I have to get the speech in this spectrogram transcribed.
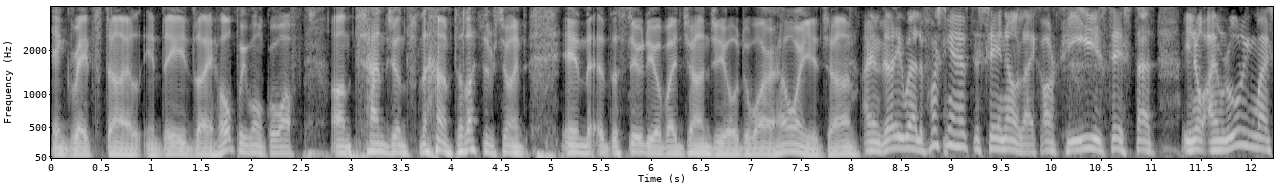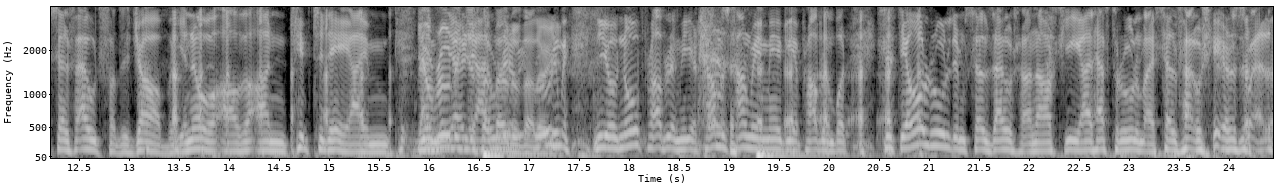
in great style indeed. I hope we won't go off on tangents now. I'm delighted to be joined in the studio by John G. O'Dwyer. How are you, John? I'm very well. The first thing I have to say now, like RTE, is this that you know I'm ruling myself out for the job. But you know, of, on tip today, I'm. You're I'm- ruling yeah, yourself I'm out of that, ruling you? Have no problem here. Thomas Conway may be a problem, but since they all ruled themselves out on RTE, I'll have to rule myself out here as well.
